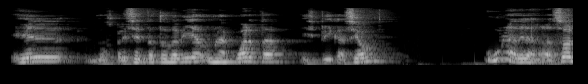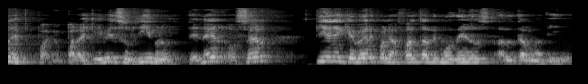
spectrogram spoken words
Él nos presenta todavía una cuarta explicación. Una de las razones para escribir sus libros, tener o ser, tiene que ver con la falta de modelos alternativos.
